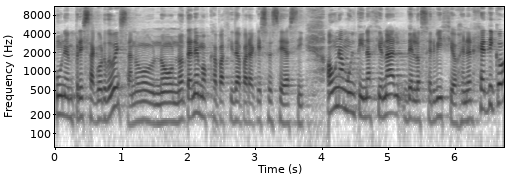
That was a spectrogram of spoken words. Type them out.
una empresa cordobesa, no, no, tenemos capacidad para que eso sea así, a una multinacional de los servicios energéticos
